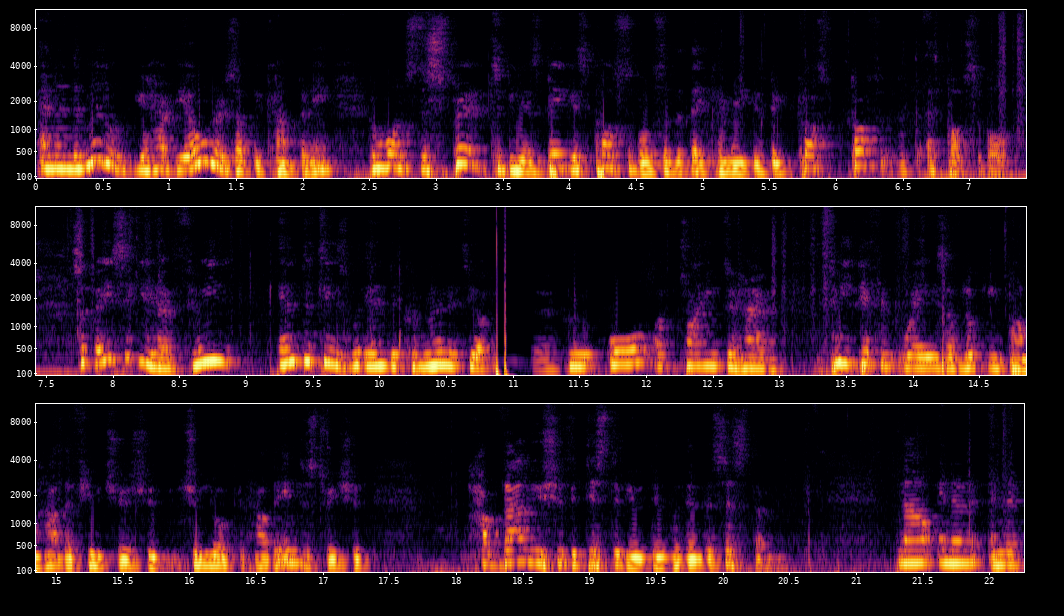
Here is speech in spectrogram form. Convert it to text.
And in the middle, you have the owners of the company who wants the spread to be as big as possible so that they can make as big pros- profit as possible. So basically, you have three entities within the community of Uber who all are trying to have three different ways of looking upon how the future should, should look and how the industry should how value should be distributed within the system. Now, in, in a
